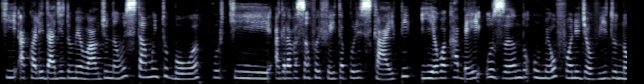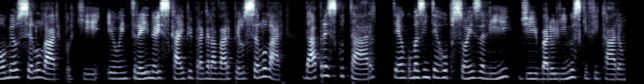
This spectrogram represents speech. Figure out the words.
que a qualidade do meu áudio não está muito boa, porque a gravação foi feita por Skype e eu acabei usando o meu fone de ouvido no meu celular, porque eu entrei no Skype para gravar pelo celular. Dá para escutar, tem algumas interrupções ali de barulhinhos que ficaram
